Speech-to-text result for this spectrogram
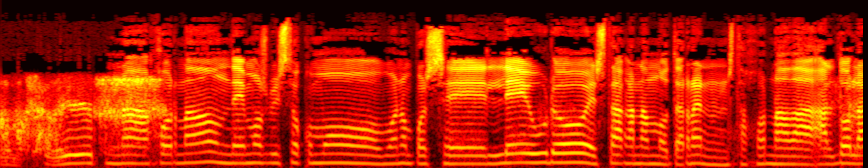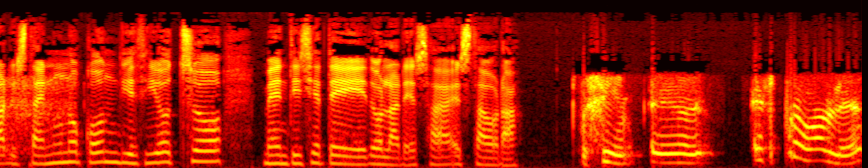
Vamos a ver. Una jornada donde hemos visto cómo bueno, pues el euro está ganando terreno. En esta jornada al dólar está en 1,18, 27 dólares a esta hora. Sí, eh, es probable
